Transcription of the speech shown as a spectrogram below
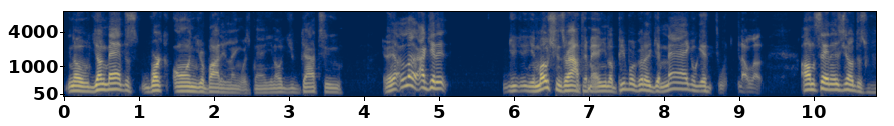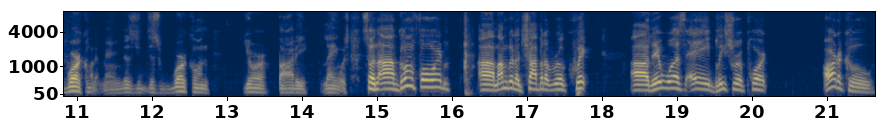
you know, young man, just work on your body language, man. You know, you've got to uh, look. I get it. Your emotions are out there, man. You know, people are gonna get mad, go get you know. Look, all I'm saying is, you know, just work on it, man. Just just work on your body language. So now um, going forward, um, I'm gonna chop it up real quick. Uh, there was a Bleacher Report article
